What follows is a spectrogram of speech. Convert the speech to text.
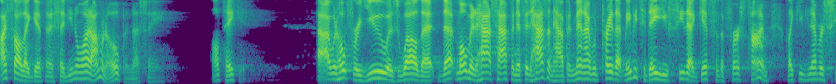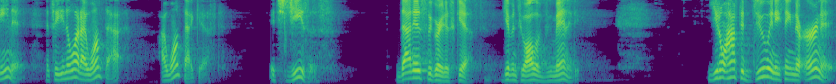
I saw that gift and I said, you know what? I'm going to open that thing. I'll take it. I would hope for you as well that that moment has happened. If it hasn't happened, man, I would pray that maybe today you see that gift for the first time, like you've never seen it, and say, you know what? I want that. I want that gift. It's Jesus. That is the greatest gift given to all of humanity. You don't have to do anything to earn it.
